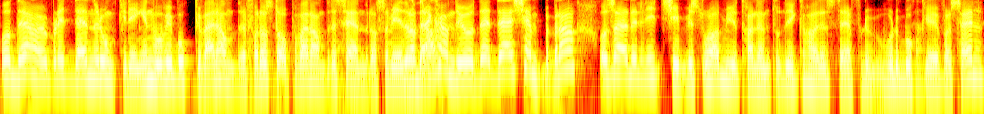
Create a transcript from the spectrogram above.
Og det har jo blitt den runkeringen hvor vi booker hverandre for å stå på hverandre senere osv. Det er Og det, kan du jo, det, det er kjempebra, og så er det litt kjipt hvis du har mye talent og du ikke har et sted du, hvor du booker for selv.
